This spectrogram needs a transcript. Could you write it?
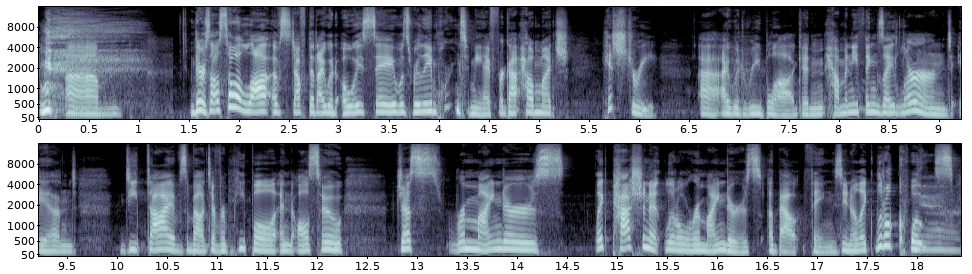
um, there's also a lot of stuff that I would always say was really important to me. I forgot how much history uh, I would reblog and how many things I learned and deep dives about different people and also just reminders like passionate little reminders about things, you know, like little quotes, yeah.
